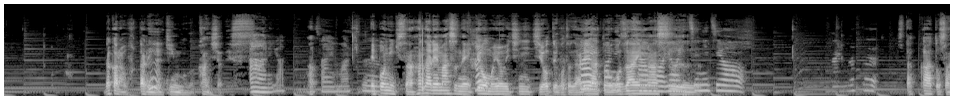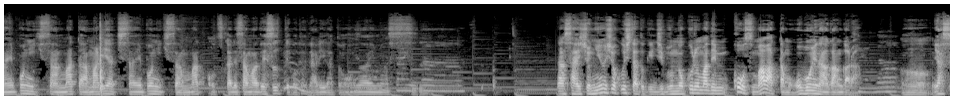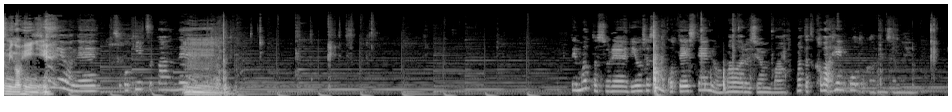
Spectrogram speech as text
だから、お二人の勤務が感謝です。あありがとうございます。エポニキさん、離れますね。はい今日も良い一日をということで、ありがとうございます。はい、本日さんも良い一日を。ます。スタッカートさん、エポニキさん、また、マリアッチさん、エポニキさん、また、お疲れ様です。ってことで、ありがとうございます。うございますら最初入職した時、自分の車でコース回ったもん、覚えなあかんからそう。ん。休みの日に。そうよね。そこ気使うね。うん。で、またそれ、利用者さんも固定してんの回る順番。また変更とかあるんじゃないの？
